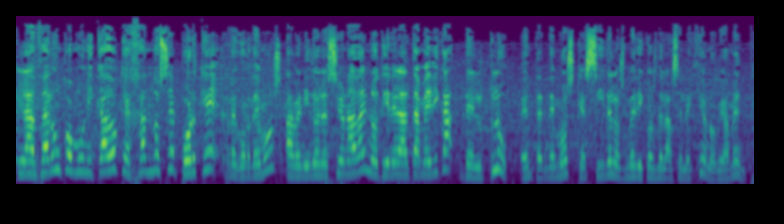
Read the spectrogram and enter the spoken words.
lanzar un comunicado quejándose porque, recordemos, ha venido lesionada y no tiene la alta médica del club. Entendemos que sí de los médicos de la selección, obviamente.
